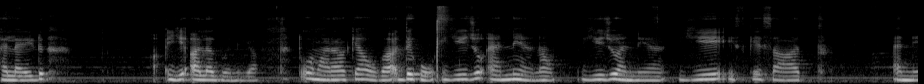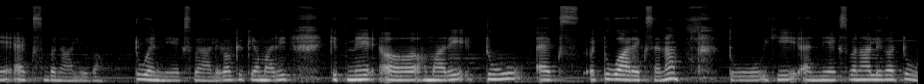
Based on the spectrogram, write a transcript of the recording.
हेलाइड ये अलग बन गया। तो हमारा क्या होगा? देखो, ये जो एन ए है ना, ये जो एन ए है, ये इसके साथ एन एक्स बना लेगा। टू एन ई एक्स बना लेगा क्योंकि हमारे कितने आ, हमारे two X two R X है ना तो ये एन ई एक्स बना लेगा टू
